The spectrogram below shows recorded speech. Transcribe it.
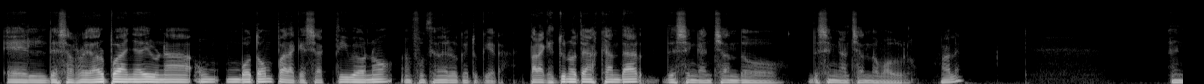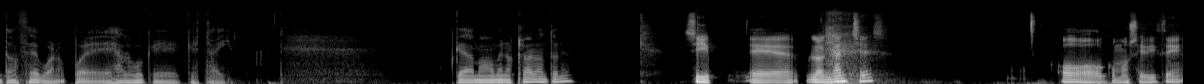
el desarrollador puede añadir un, un botón para que se active o no en función de lo que tú quieras. Para que tú no tengas que andar desenganchando, desenganchando módulos, ¿vale? Entonces, bueno, pues es algo que, que está ahí. ¿Queda más o menos claro, Antonio? Sí, eh, los enganches, o como se dice,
